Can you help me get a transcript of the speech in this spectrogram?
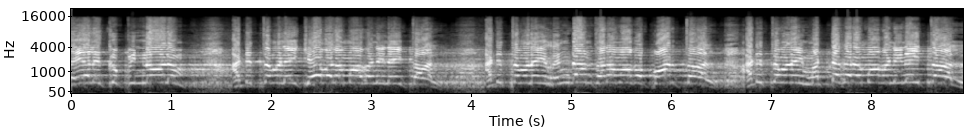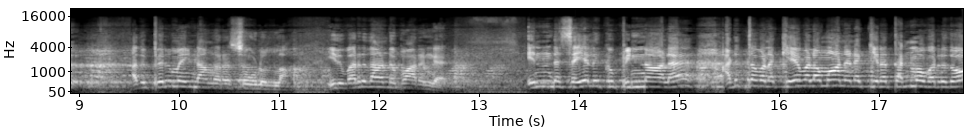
செயலுக்கு பின்னாலும் அடுத்தவனை கேவலமாக நினைத்தால் அடுத்தவனை இரண்டாம் தரமாக பார்த்தால் அடுத்தவனை மட்டகரமாக அது பெருமைண்டாங்க ரசூலுல்லா இது வருதாண்டு பாருங்க. இந்த செயலுக்கு பின்னால அடுத்தவனை கேவலமா நினைக்கிற தன்மை வருதோ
